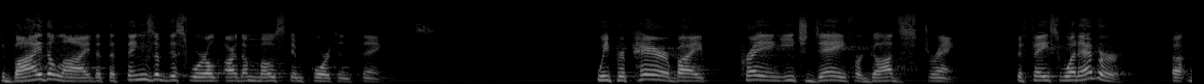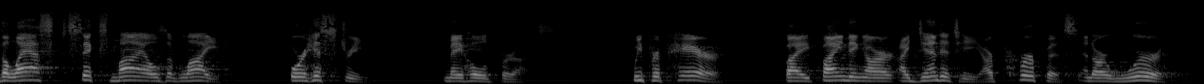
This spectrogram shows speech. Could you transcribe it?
to buy the lie that the things of this world are the most important things. We prepare by praying each day for God's strength to face whatever uh, the last six miles of life or history may hold for us. We prepare by finding our identity, our purpose, and our worth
